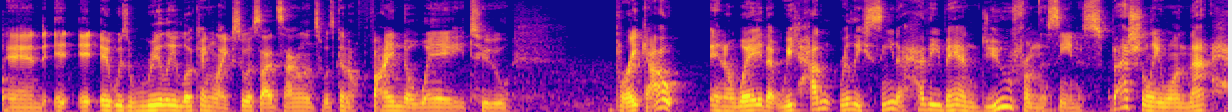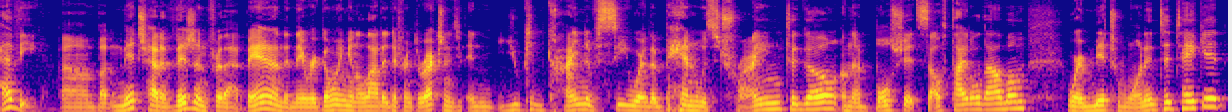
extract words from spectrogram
And it, it, it was really looking like Suicide Silence was going to find a way to break out in a way that we hadn't really seen a heavy band do from the scene, especially one that heavy. Um, but Mitch had a vision for that band and they were going in a lot of different directions. And you can kind of see where the band was trying to go on that bullshit self titled album where Mitch wanted to take it.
